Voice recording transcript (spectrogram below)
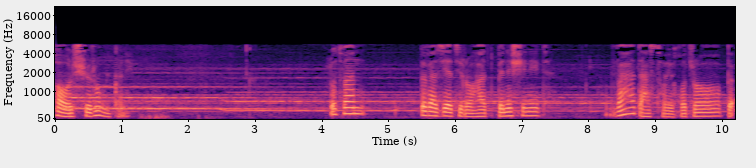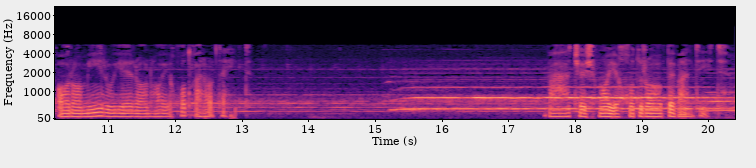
حال شروع می‌کنیم. لطفا به وضعیتی راحت بنشینید. و دستهای خود را به آرامی روی رانهای خود قرار دهید. و چشمای خود را ببندید.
